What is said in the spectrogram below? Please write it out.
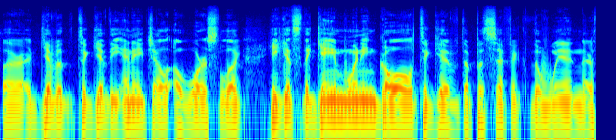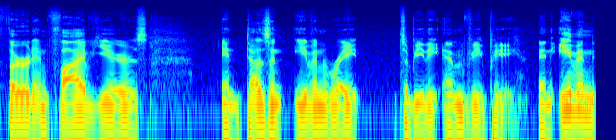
or give it to give the NHL a worse look, he gets the game-winning goal to give the Pacific the win, their third in five years, and doesn't even rate to be the MVP. And even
